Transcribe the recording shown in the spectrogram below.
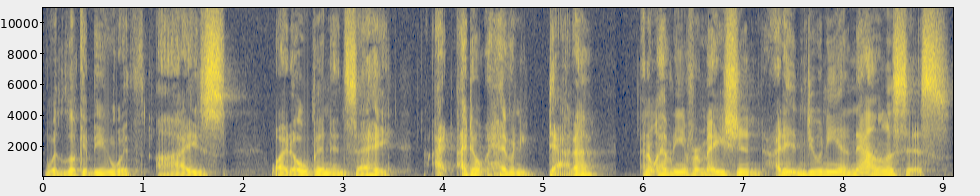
would look at me with eyes wide open and say, I, I don't have any data. I don't have any information. I didn't do any analysis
